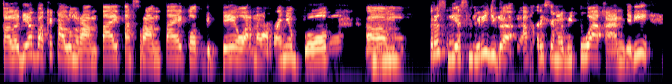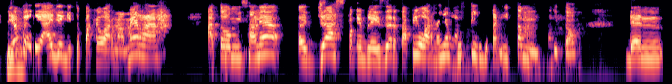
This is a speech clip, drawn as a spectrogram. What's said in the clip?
kalau dia pakai kalung rantai tas rantai coat gede warna-warnanya bold em, terus dia sendiri juga aktris yang lebih tua kan. Jadi dia Iya. pede aja gitu pakai warna merah atau misalnya eh, jas pakai blazer tapi warnanya putih bukan hitam gitu. Dan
